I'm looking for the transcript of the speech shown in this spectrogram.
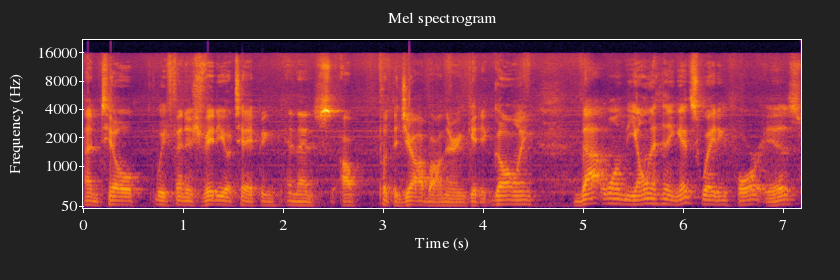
until we finish videotaping and then I'll put the job on there and get it going. That one, the only thing it's waiting for is,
